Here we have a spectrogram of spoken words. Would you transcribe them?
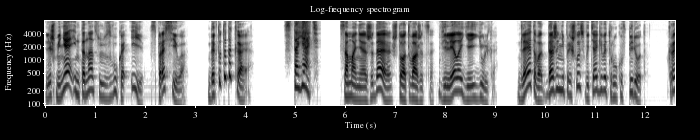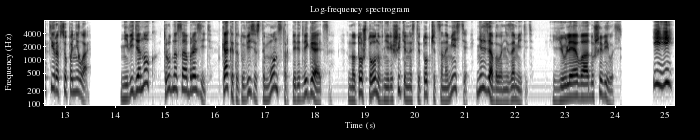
лишь меня интонацию звука «и», спросила. «Да кто ты такая?» «Стоять!» Сама не ожидая, что отважится, велела ей Юлька. Для этого даже не пришлось вытягивать руку вперед. Кратира все поняла. Не видя ног, трудно сообразить, как этот увесистый монстр передвигается но то, что он в нерешительности топчется на месте, нельзя было не заметить. Юлия воодушевилась. «И-и!»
